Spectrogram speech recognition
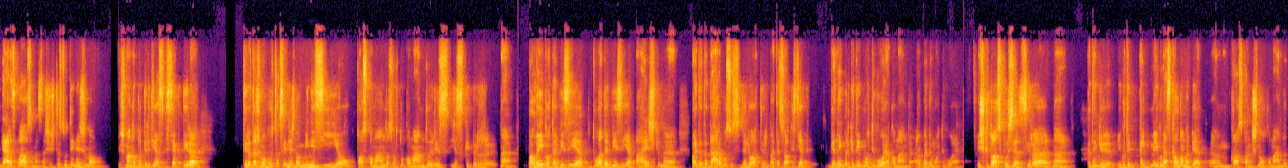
Geras klausimas, aš iš tiesų tai nežinau. Iš mano patirties vis tiek tai yra tai yra tas žmogus toksai, nežinau, mini CEO tos komandos ar tų komandų ir jis, jis kaip ir, na, palaiko tą viziją, duoda viziją, paaiškina, padeda darbus susidėlioti ir, na, tiesiog vis tiek vienaip ar kitaip motivuoja komandą arba demotivuoja. Iš kitos pusės yra, na, kadangi jeigu, taip, jeigu mes kalbam apie um, cross-functional komandą,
